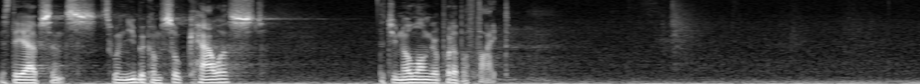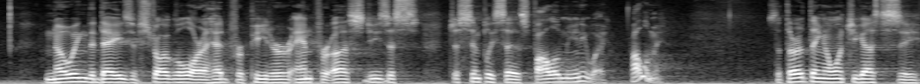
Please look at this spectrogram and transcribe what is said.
it's the absence. It's when you become so calloused that you no longer put up a fight. Knowing the days of struggle are ahead for Peter and for us, Jesus just simply says, Follow me anyway. Follow me. So, the third thing I want you guys to see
